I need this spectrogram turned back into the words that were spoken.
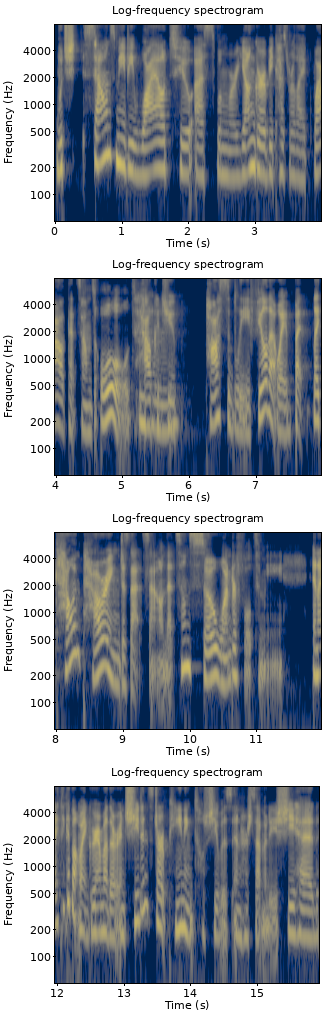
Which sounds maybe wild to us when we're younger because we're like, wow, that sounds old. How could mm-hmm. you possibly feel that way? But like, how empowering does that sound? That sounds so wonderful to me. And I think about my grandmother, and she didn't start painting till she was in her 70s. She had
